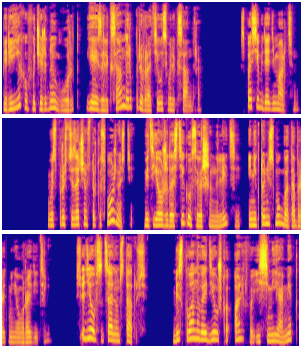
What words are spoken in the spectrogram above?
Переехав в очередной город, я из Александра превратилась в Александра. Спасибо дяде Мартину. Вы спросите, зачем столько сложностей? Ведь я уже достигла совершеннолетия, и никто не смог бы отобрать меня у родителей. Все дело в социальном статусе. Бесклановая девушка Альфа из семьи Омег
